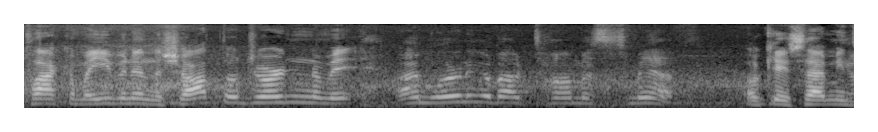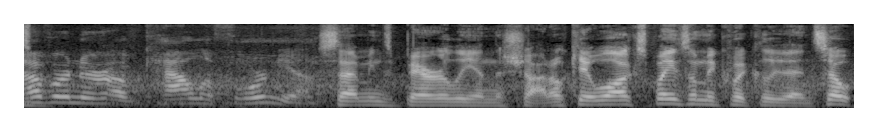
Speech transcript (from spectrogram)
plaque. Am I even in the shot though, Jordan? I mean, I'm learning about Thomas Smith. Okay, so that means governor of Carolina. So that means barely in the shot. Okay, well, I'll explain something quickly then. So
